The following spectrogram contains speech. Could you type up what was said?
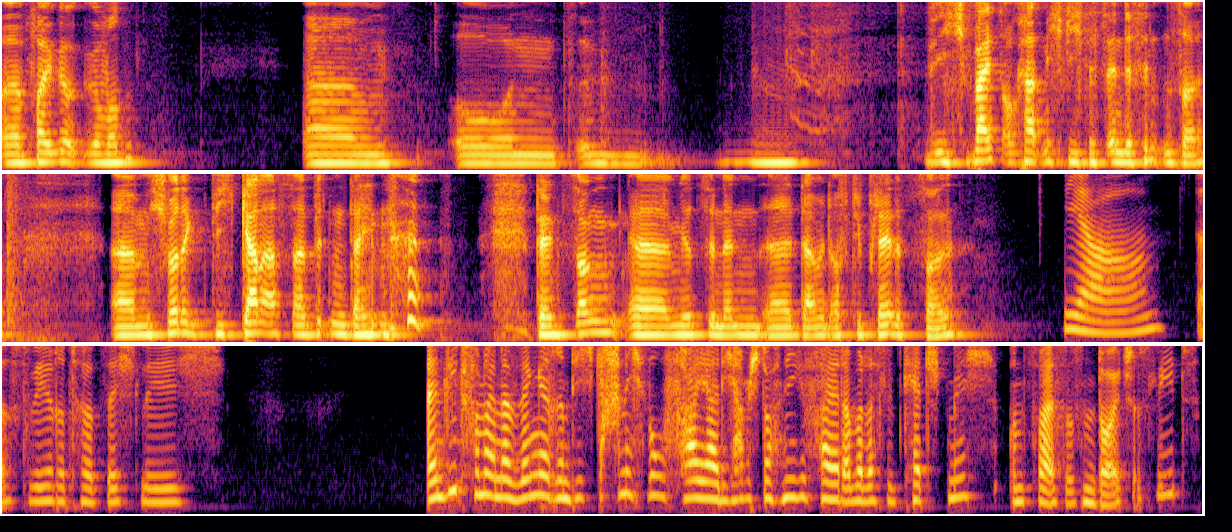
äh, Folge geworden. Ähm, und äh, ich weiß auch gerade nicht, wie ich das Ende finden soll. Ähm, ich würde dich gerne erstmal bitten, deinen dein Song äh, mir zu nennen, äh, damit auf die Playlist soll. Ja, das wäre tatsächlich ein Lied von einer Sängerin, die ich gar nicht so feiere. Die habe ich noch nie gefeiert, aber das Lied catcht mich. Und zwar ist es ein deutsches Lied.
